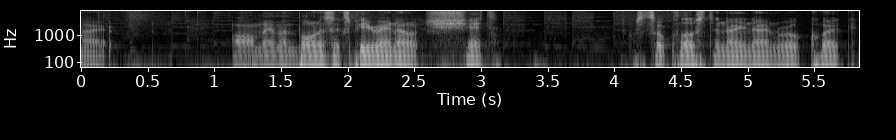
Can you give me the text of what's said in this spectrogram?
Alright. Oh man, my bonus XP ran out. Shit. So close to 99 real quick.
